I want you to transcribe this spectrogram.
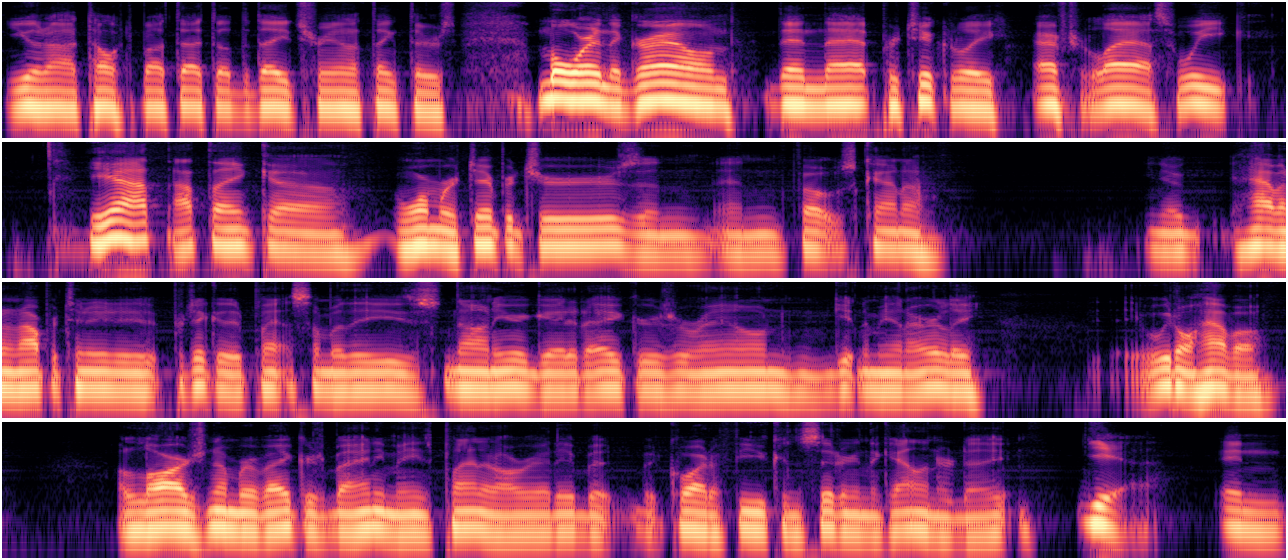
You and I talked about that the other day, Trent. I think there's more in the ground than that, particularly after last week. Yeah, I, I think uh, warmer temperatures and, and folks kind of, you know, having an opportunity to particularly plant some of these non-irrigated acres around and getting them in early. We don't have a, a large number of acres by any means planted already, but but quite a few considering the calendar date. Yeah, and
